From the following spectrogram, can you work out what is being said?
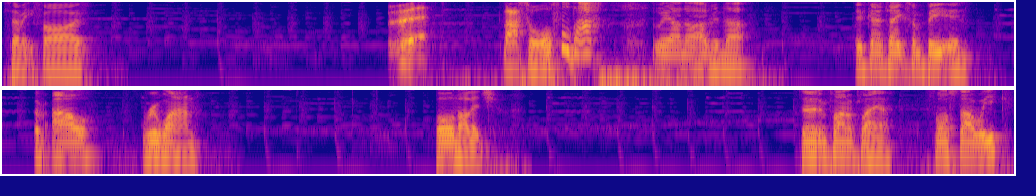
75. That's awful, that. We are not having that. It's going to take some beating of Al Ruwan. Ball knowledge. Third and final player. Four star week.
